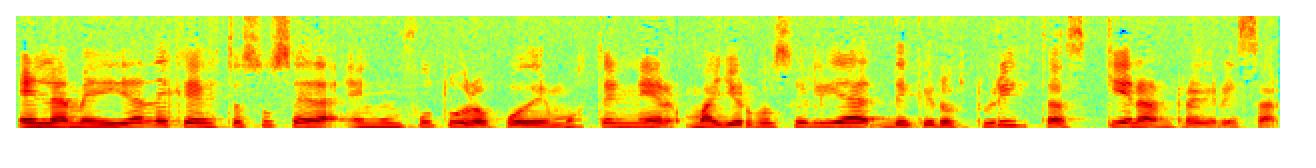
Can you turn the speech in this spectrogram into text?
En la medida de que esto suceda en un futuro podemos tener mayor posibilidad de que los turistas quieran regresar,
